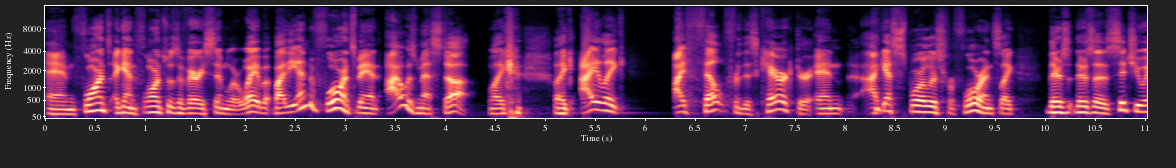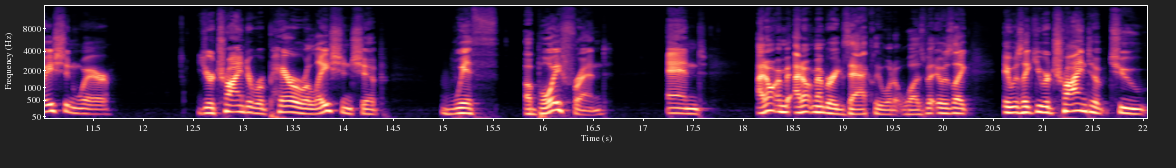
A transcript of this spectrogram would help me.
And Florence, again, Florence was a very similar way. But by the end of Florence, man, I was messed up. Like, like I like I felt for this character, and I guess spoilers for Florence. Like, there's there's a situation where you're trying to repair a relationship with a boyfriend, and I don't I don't remember exactly what it was, but it was like it was like you were trying to to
